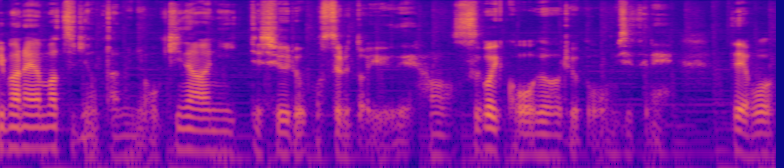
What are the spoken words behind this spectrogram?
ヒマラヤ祭りのために沖縄に行って収録をするというね、あの、すごい行動力を見せてね、で、お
